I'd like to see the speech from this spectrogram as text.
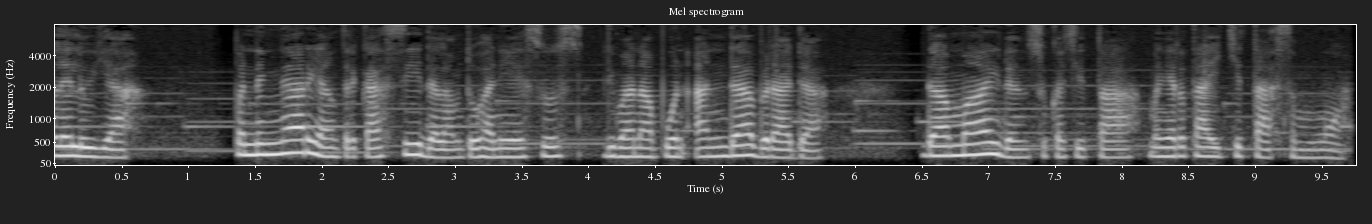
Haleluya. Pendengar yang terkasih dalam Tuhan Yesus, di mana pun Anda berada, damai dan sukacita menyertai kita semua.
